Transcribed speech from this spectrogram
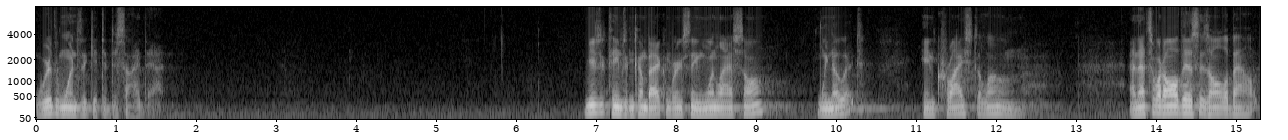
We're the ones that get to decide that. Music teams can come back and we're going to sing one last song. We know it. In Christ alone. And that's what all this is all about.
